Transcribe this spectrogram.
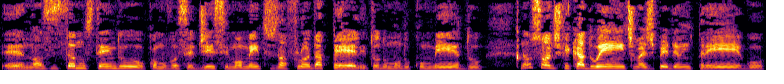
é, nós estamos tendo, como você disse, momentos da flor da pele, todo mundo com medo, não só de ficar doente, mas de perder o emprego.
